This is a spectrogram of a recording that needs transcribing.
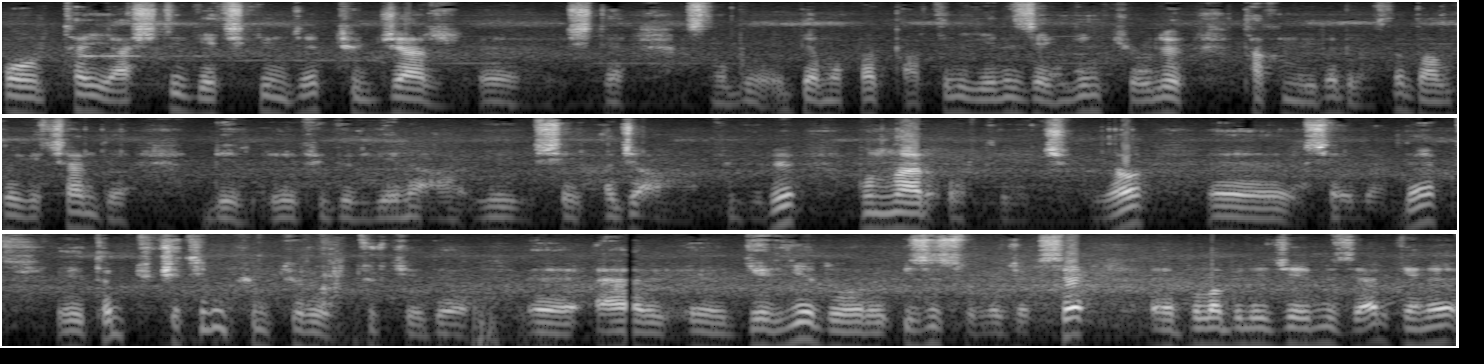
orta yaşlı geçkince tüccar e, işte aslında bu Demokrat Partili yeni zengin köylü takımıyla biraz da dalga geçen de bir e, figür yeni şey Hacı Ağa figürü bunlar ortaya çıkıyor e, şeylerde. E, tabii tüketim kültürü Türkiye'de e, eğer e, geriye doğru izi sürülecekse e, bulabileceğimiz yer gene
